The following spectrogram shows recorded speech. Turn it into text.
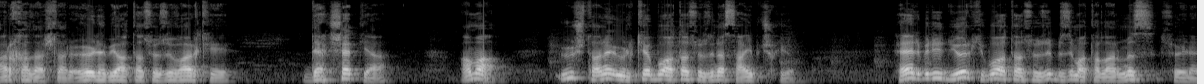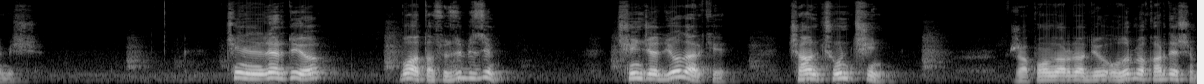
Arkadaşlar öyle bir atasözü var ki dehşet ya. Ama üç tane ülke bu atasözüne sahip çıkıyor. Her biri diyor ki bu atasözü bizim atalarımız söylemiş. Çinliler diyor bu atasözü bizim. Çince diyorlar ki Çan Çun Çin. Japonlar da diyor olur mu kardeşim?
